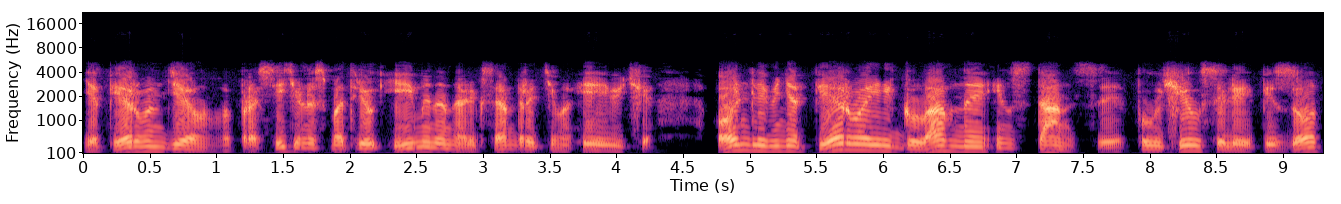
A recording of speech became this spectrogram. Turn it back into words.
я первым делом вопросительно смотрю именно на Александра Тимофеевича. Он для меня первая и главная инстанция. Получился ли эпизод,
